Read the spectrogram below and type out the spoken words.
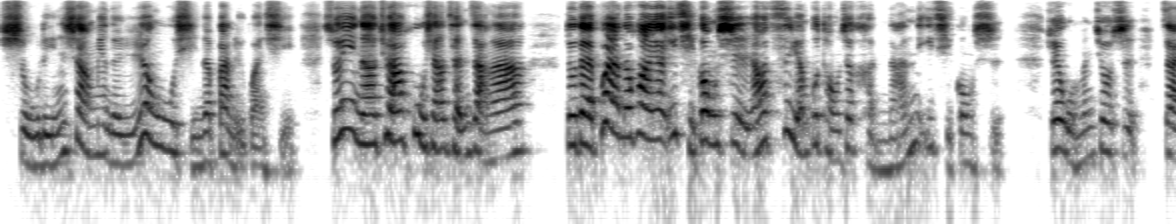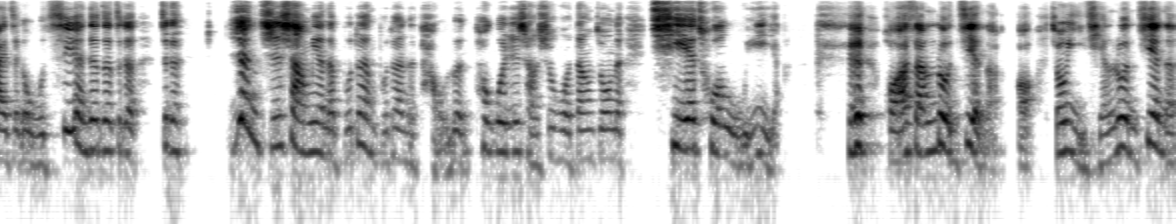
属灵上面的任务型的伴侣关系，所以呢，就要互相成长啊。对不对？不然的话，要一起共事，然后次元不同，就很难一起共事。所以，我们就是在这个五次元的这这个这个认知上面呢，不断不断的讨论，透过日常生活当中呢，切磋武艺呀，华山论剑呐，哦，从以前论剑呢，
